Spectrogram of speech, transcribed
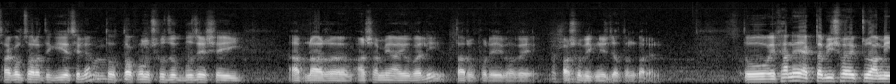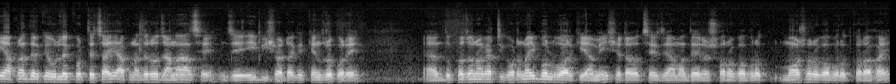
ছাগল চড়াতে গিয়েছিলেন। তো তখন সুযোগ বুঝে সেই আপনার আসামি আয়ুব আলী তার উপরে এইভাবে পাশবিক নির্যাতন করেন। তো এখানে একটা বিষয় একটু আমি আপনাদেরকে উল্লেখ করতে চাই, আপনাদেরও জানা আছে যে এই বিষয়টাকে কেন্দ্র করে দুঃখজনক একটি ঘটনাই বলব আর কি আমি, সেটা হচ্ছে যে আমাদের সড়ক অবরোধ, মহাসড়ক অবরোধ করা হয়।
